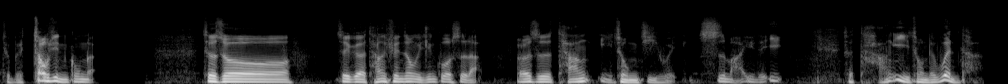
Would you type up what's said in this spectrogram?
就被招进宫了。这时候，这个唐玄宗已经过世了，儿子唐懿宗继位，司马懿的懿。这唐懿宗就问他：“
